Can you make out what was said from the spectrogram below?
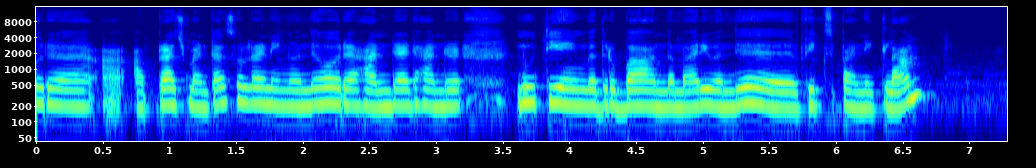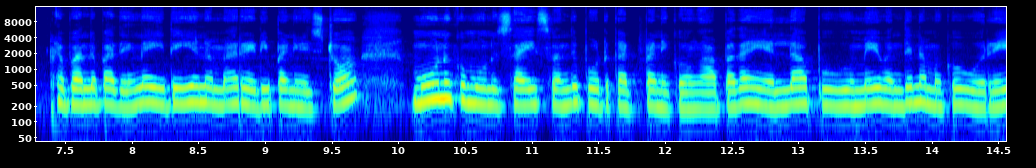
ஒரு அப்ராச்மெண்ட்டாக சொல்கிறேன் நீங்கள் வந்து ஒரு ஹண்ட்ரட் ஹண்ட்ரட் நூற்றி ஐம்பது ரூபாய் அந்த மாதிரி வந்து ஃபிக்ஸ் பண்ணிக்கலாம். இப்போ வந்து பார்த்திங்கன்னா இதையும் நம்ம ரெடி பண்ணி வச்சிட்டோம். மூணுக்கு மூணு சைஸ் வந்து போட்டு கட் பண்ணிக்கோங்க. அப்போ தான் எல்லா பூவுமே வந்து நமக்கு ஒரே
